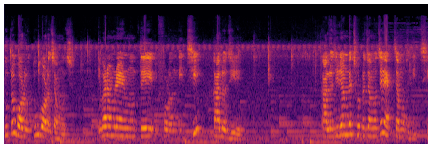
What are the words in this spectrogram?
দুটো বড়, দু বড় চামচ। এবার আমরা এর মধ্যে ফোড়ন দিচ্ছি কালো জিরে। কালো জিরে আমরা ছোট চামচের এক চামচ দিচ্ছি।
